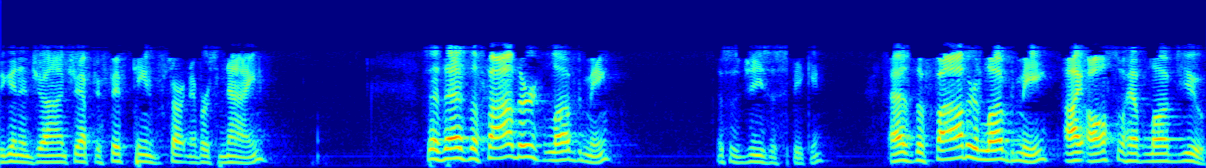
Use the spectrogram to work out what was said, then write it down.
Begin in John chapter 15, starting at verse 9. It says, As the Father loved me, this is Jesus speaking, as the Father loved me, I also have loved you.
